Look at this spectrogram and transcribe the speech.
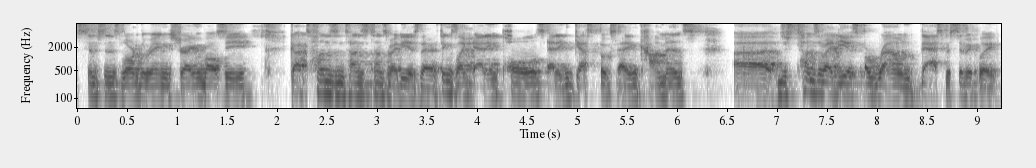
Simpsons, Lord of the Rings, Dragon Ball Z. Got tons and tons and tons of ideas there. Things like adding polls, adding guest books, adding comments, uh, just tons of ideas around that specifically.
